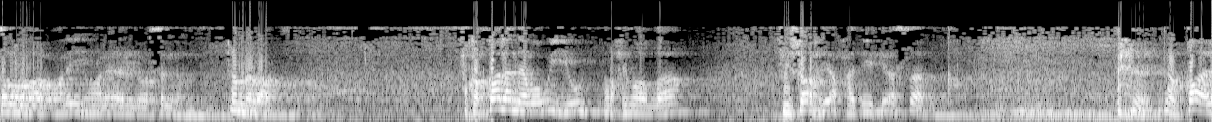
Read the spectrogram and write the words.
صلى الله عليه وعلى آله وسلم. أما بعد فقد قال النووي رحمه الله في شرح الحديث السابق. قال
